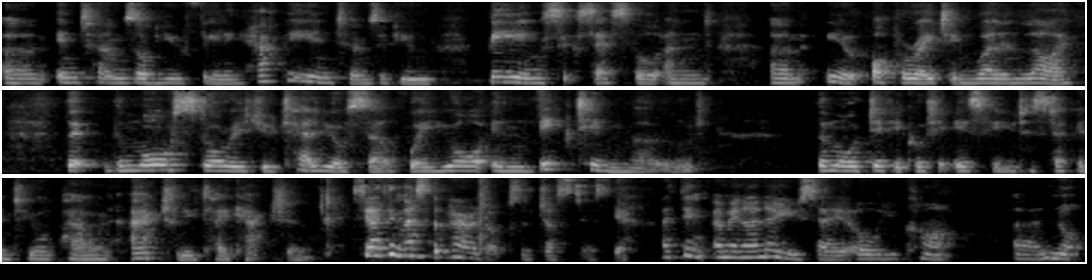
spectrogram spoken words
um, in terms of you feeling happy, in terms of you being successful, and um, you know operating well in life. That the more stories you tell yourself where you're in victim mode, the more difficult it is for you to step into your power and actually take action. See, I think that's the paradox of justice. Yeah. I think, I mean, I know you say, oh, you can't. Uh, not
